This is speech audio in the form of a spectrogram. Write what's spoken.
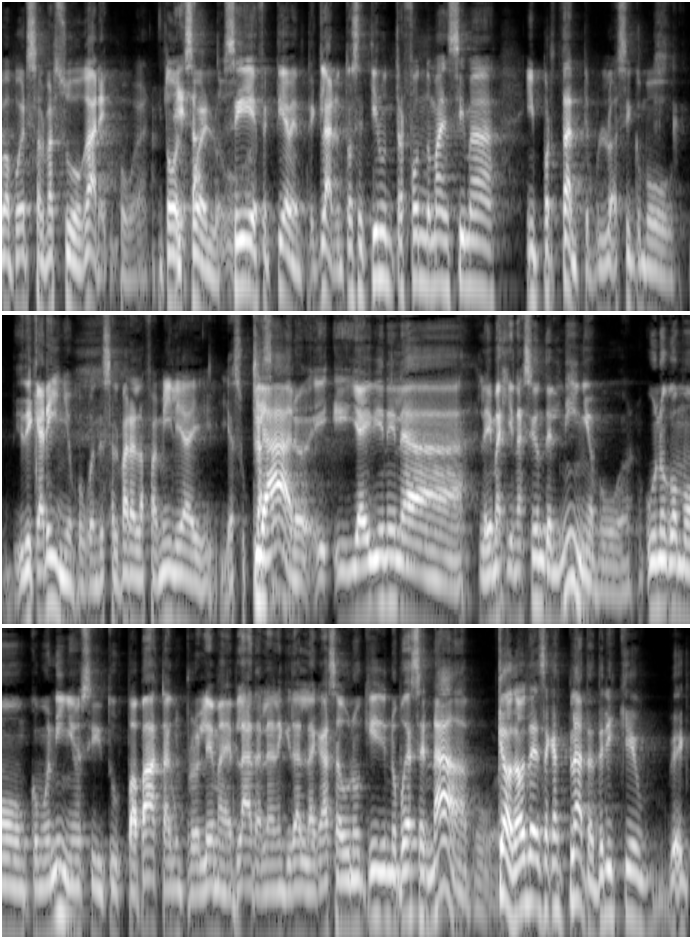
para poder salvar sus hogares, todo el pueblo. Sí, efectivamente, claro. Entonces tiene un trasfondo más encima importante, así como de cariño, weón, de salvar a la familia y, y a sus casas. Claro, y, y ahí viene la, la imaginación del niño. Uno como, como niño, si tus papás están con un problema de plata, le van a quitar la casa, uno que no puede hacer nada. Claro, ¿de dónde sacar plata? Tenéis que. eh,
